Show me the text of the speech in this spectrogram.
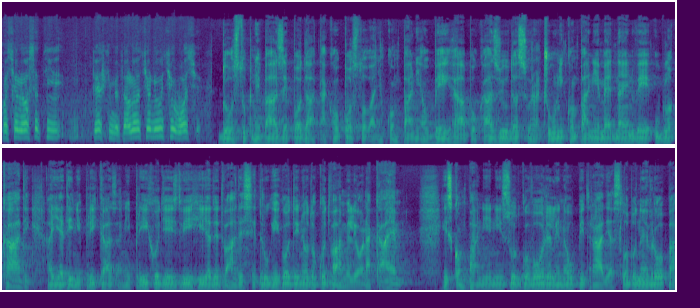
hoće li ostati teški metali, hoće li ući u voće? Dostupne baze podataka o poslovanju kompanija u BiH pokazuju da su računi kompanije Medna NV u blokadi, a jedini prikazani prihod je iz 2022. godine od oko 2 miliona KM. Iz kompanije nisu odgovorili na upit radija Slobodna Evropa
